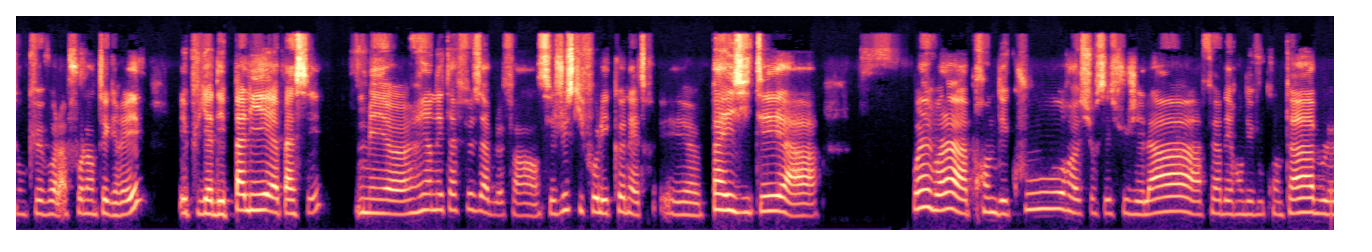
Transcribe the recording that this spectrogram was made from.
donc, voilà, faut l'intégrer. Et puis, il y a des paliers à passer, mais rien n'est infaisable. Enfin, c'est juste qu'il faut les connaître et pas hésiter à, ouais, voilà, à prendre des cours sur ces sujets-là, à faire des rendez-vous comptables.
